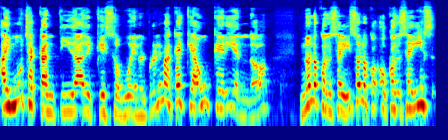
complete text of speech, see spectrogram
hay mucha cantidad de queso bueno. El problema acá es que aún queriendo, no lo conseguís, solo o conseguís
